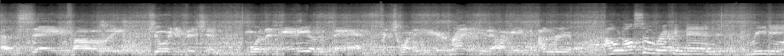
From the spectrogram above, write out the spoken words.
I'd say probably Joy Division more than any other band for 20 years. Right. You know, I mean, unreal. I would also recommend reading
